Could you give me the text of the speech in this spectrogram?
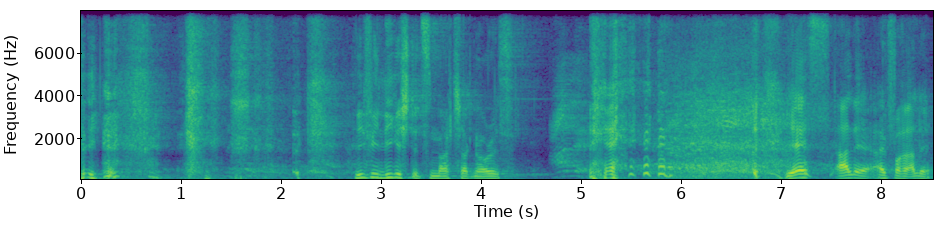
Okay. Wie viele Liegestützen macht Chuck Norris? Alle. yes, alle, einfach alle.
